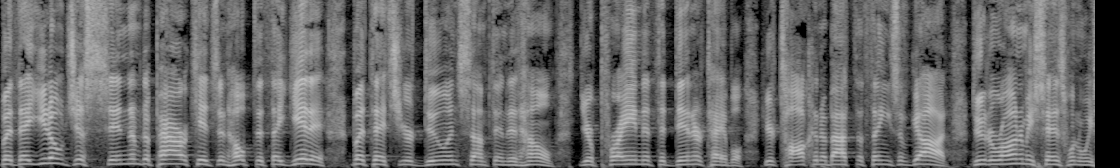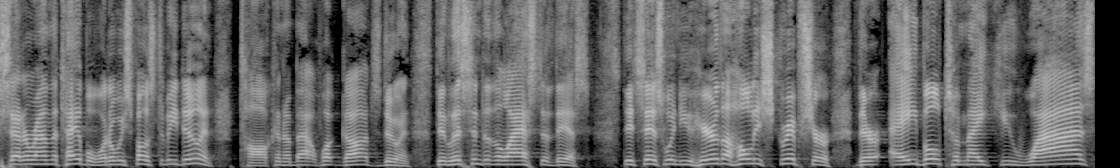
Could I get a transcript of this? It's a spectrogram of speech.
But that you don't just send them to Power Kids and hope that they get it, but that you're doing something at home. You're praying at the dinner table. You're talking about the things of God. Deuteronomy says when we sit around the table, what are we supposed to be doing? Talking about what God's doing. Then listen to the last of this. It says, when you hear the Holy Scripture, They're able to make you wise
